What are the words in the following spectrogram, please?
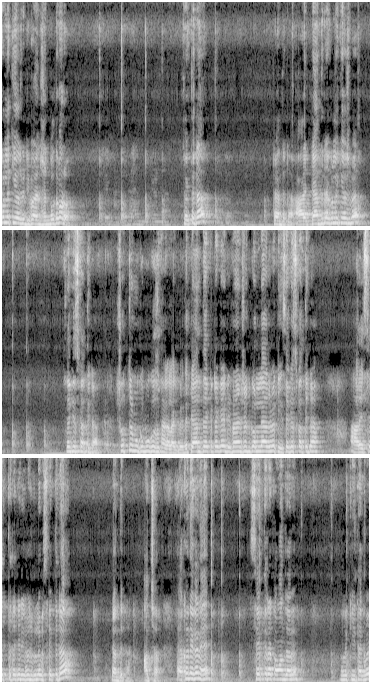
করলে কি আসবে ডিফারেন্সিয়েশন বলতে পারো? Sec theta tan theta. আর ট্যান থেটা করলে কি আসবে? Sec theta. সূত্র মুখ মুখস্থ থাকা লাগবে। যে ট্যান থেটাকে ডিফারেন্সিয়েশন করলে আসবে কি? সেক স্কোয়ার আর এই সেক থেটাকে ডিফারেন্স করলে সেক থেটা ট্যান থেটা। আচ্ছা এখন এখানে সেক থেটা কমান যাবে। তাহলে কী থাকবে?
